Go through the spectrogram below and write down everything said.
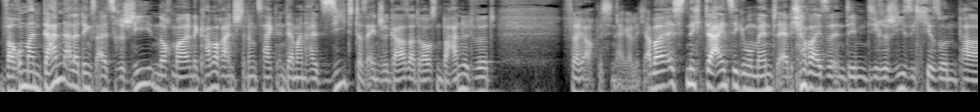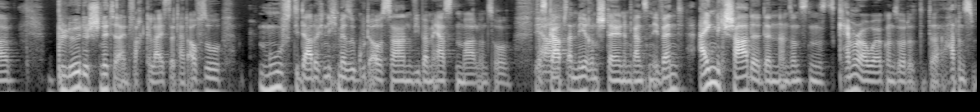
Warum man dann allerdings als Regie nochmal eine Kameraeinstellung zeigt, in der man halt sieht, dass Angel Gaza draußen behandelt wird, vielleicht auch ein bisschen ärgerlich. Aber ist nicht der einzige Moment, ehrlicherweise, in dem die Regie sich hier so ein paar blöde Schnitte einfach geleistet hat. Auf so Moves, die dadurch nicht mehr so gut aussahen wie beim ersten Mal und so. Das ja. gab es an mehreren Stellen im ganzen Event. Eigentlich schade, denn ansonsten Camera Work und so, da, hat uns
